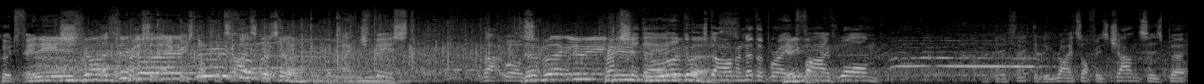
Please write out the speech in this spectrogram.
Good finish. Under the pressure there, Christoph Christoph Ratajski. Ratajski. The clenched fist. That was So Black Lewy pressure there. He goes down another break, 5 1. He could effectively write off his chances, but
